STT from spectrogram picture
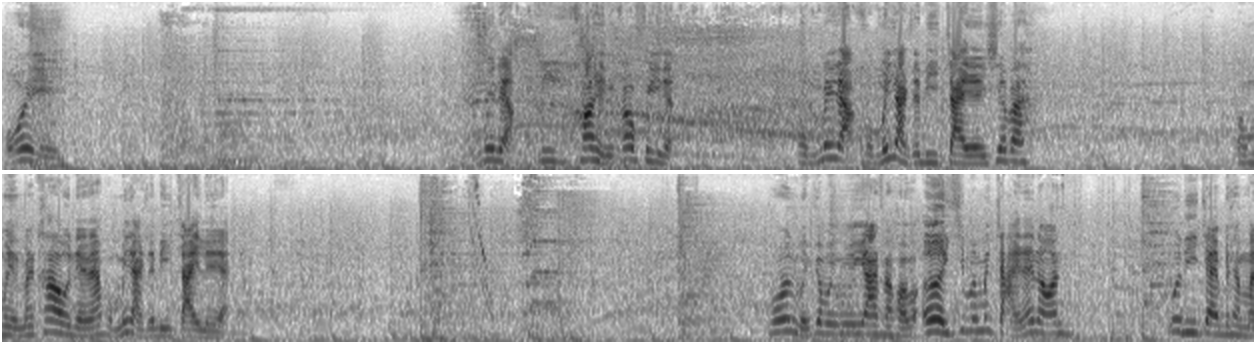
โอ้ย ไม่เนี่ย คือเขาเห็นเข้าฟรีเนี่ย ผมไม่อยาก ผมไม่อยากจะดีใจเลยใช่ปะผมเห็นมันเข้าเนี่ยนะ ผมไม่อยากจะดีใจเลยอะเพราะมันเหมือนกับมียานสั่งความว่าเออที่มันไม่จ่ายแน่นอนว่าดีใจไปทำไม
